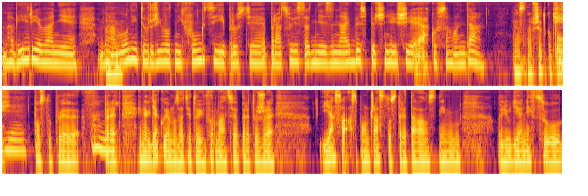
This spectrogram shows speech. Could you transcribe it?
má vyhrievanie, má monitor životných funkcií, proste pracuje sa dnes najbezpečnejšie, ako sa len dá. Jasné, všetko Čiže... postupuje vpred. Áno. Inak ďakujem za tieto informácie, pretože ja sa aspoň často stretávam s tým, ľudia nechcú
